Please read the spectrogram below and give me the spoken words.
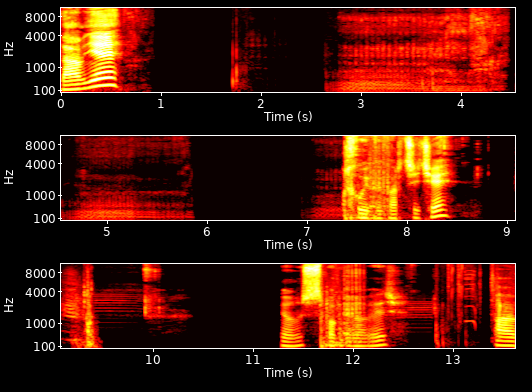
Na mnie? Chuj wy warczycie? Już, spokój ma być. A...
